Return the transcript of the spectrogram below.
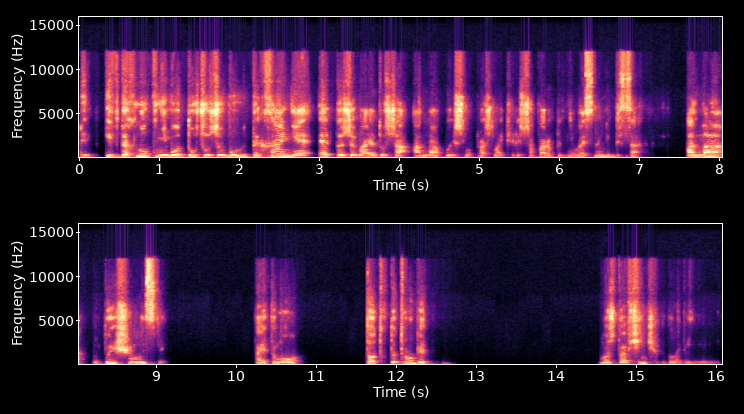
и вдохнул в него душу живую. Дыхание – это живая душа. Она вышла, прошла через шафар поднялась на небеса. Она выше мысли. Поэтому тот, кто трубит, может вообще ничего в голове не иметь.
